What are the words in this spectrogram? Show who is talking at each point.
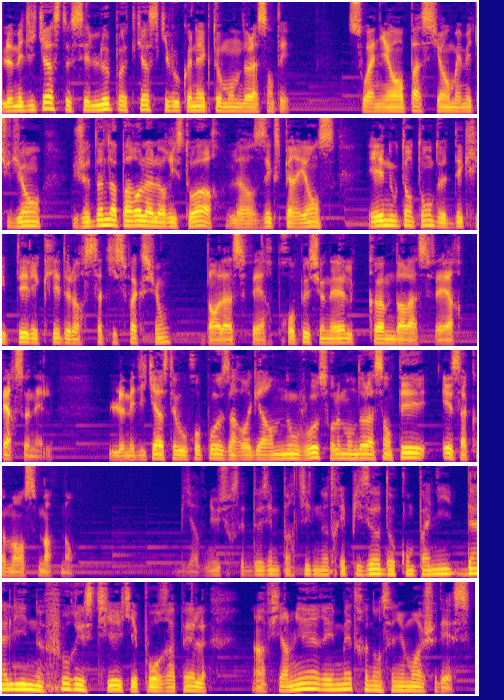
Speaker 1: Le Medicast, c'est le podcast qui vous connecte au monde de la santé. Soignants, patients ou même étudiants, je donne la parole à leur histoire, leurs expériences, et nous tentons de décrypter les clés de leur satisfaction dans la sphère professionnelle comme dans la sphère personnelle. Le Medicast vous propose un regard nouveau sur le monde de la santé et ça commence maintenant. Bienvenue sur cette deuxième partie de notre épisode en compagnie d'Aline Forestier qui est pour rappel infirmière et maître d'enseignement HEDS.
